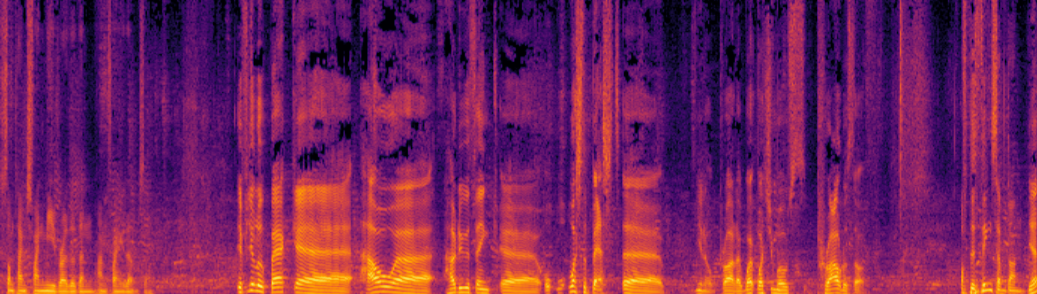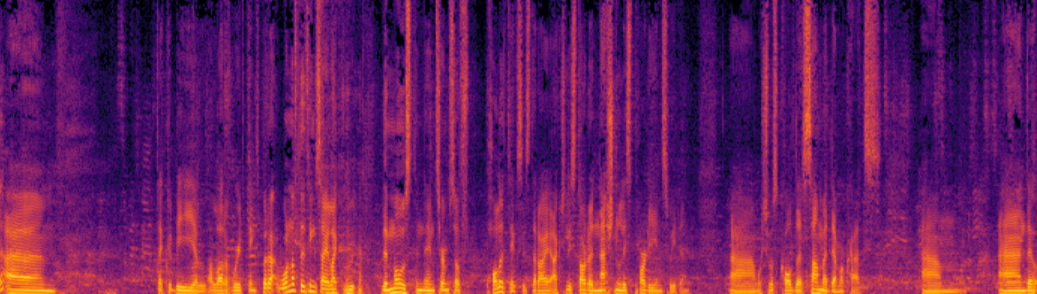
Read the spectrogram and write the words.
sometimes find me rather than I'm finding them. So. If you look back, uh, how uh, how do you think? Uh, what's the best uh, you know product? What, what's you most proudest of? of the things I've done. Yeah? Um, that could be a, a lot of weird things. But uh, one of the things I like the most in, in terms of politics is that I actually started a nationalist party in Sweden, uh, which was called the Sama Democrats. Um, and uh,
